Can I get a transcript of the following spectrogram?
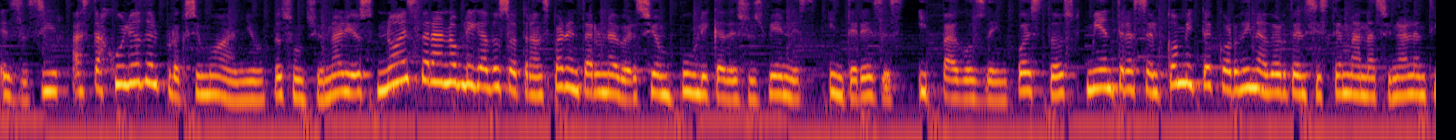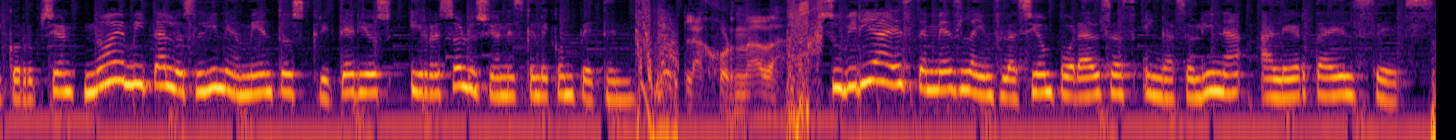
es decir, hasta julio del próximo año. Los funcionarios no estarán obligados a transparentar una versión pública de sus bienes, intereses y pagos de impuestos, mientras el Comité Coordinador del Sistema Nacional Anticorrupción no emita los lineamientos, criterios y resoluciones que le competen. La jornada. Subiría este mes la inflación por alzas en gasolina, alerta el CEPS.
